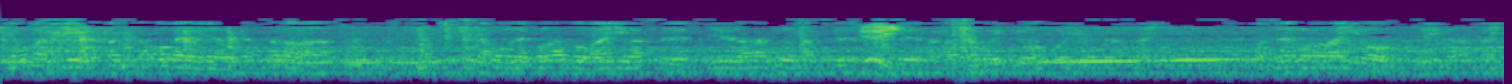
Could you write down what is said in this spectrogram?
日本橋、浅草方面おいでのお客様は、北方でこの後参ります17分発、博多ご駅をご利用ください。忘れ物ないよう注意ください。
